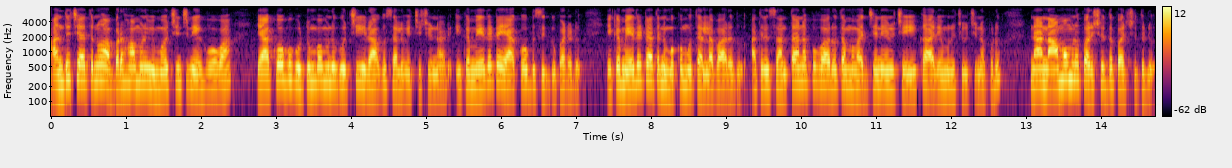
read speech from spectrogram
అందుచేతను అబ్రహామును విమోచించిన ఎహోవా యాకోబు కుటుంబమును గూర్చి ఇలాగు సెలవిచ్చుచున్నాడు. ఇక మీదట యాకోబు సిగ్గుపడడు. ఇక మీదట అతని ముఖము తెల్లబారదు. అతని సంతానపు వారు తమ మధ్య నేను చేయు కార్యమును చూచినప్పుడు నా నామమును పరిశుద్ధపరచుతుడు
